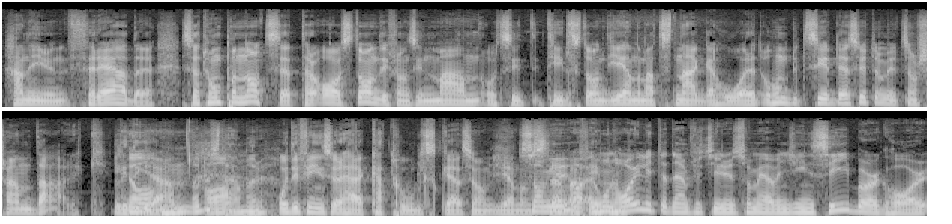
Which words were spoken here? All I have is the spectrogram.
han är ju en förrädare. Så att hon på något sätt tar avstånd ifrån sin man och sitt tillstånd genom att snagga håret. Och hon ser dessutom ut som Jeanne d'Arc, lite Ja, grann. Mm, ja, det stämmer. Och det finns ju det här katolska som Som ju, genomströmmar filmen. hon har ju lite den frisyren som även Gene Seberg har.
